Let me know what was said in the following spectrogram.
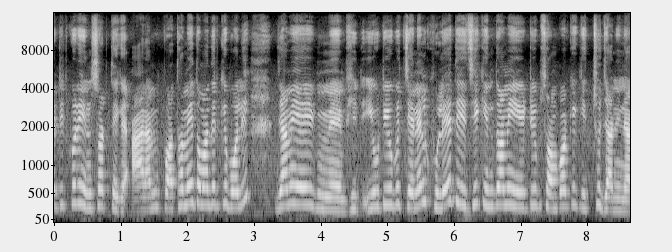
এডিট করি ইনশর্ট থেকে। আর আমি প্রথমেই তোমাদেরকে বলি যে আমি এই ইউটিউবের চ্যানেল খুলে দিয়েছি, কিন্তু আমি ইউটিউব সম্পর্কে কিচ্ছু জানি না।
